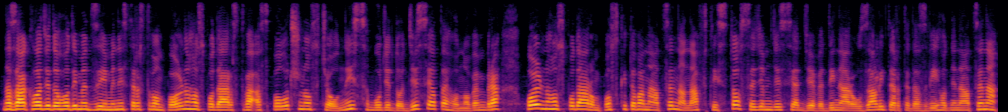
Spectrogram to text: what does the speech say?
Na základe dohody medzi Ministerstvom poľnohospodárstva a spoločnosťou NIS bude do 10. novembra poľnohospodárom poskytovaná cena nafty 179 dinárov za liter, teda zvýhodnená cena.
